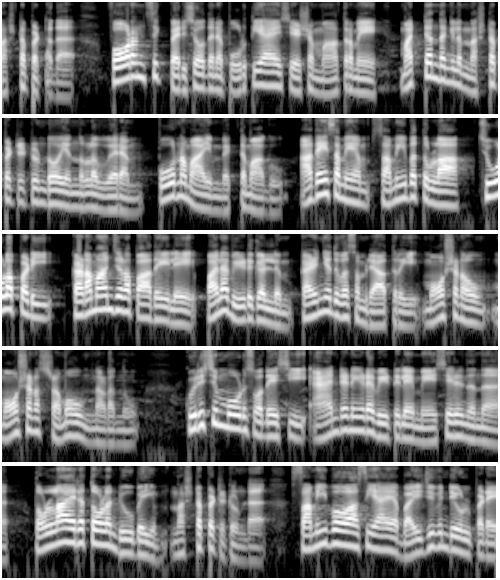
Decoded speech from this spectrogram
നഷ്ടപ്പെട്ടത്. ഫോറൻസിക് പരിശോധന പൂർത്തിയായ ശേഷം മാത്രമേ മറ്റെന്തെങ്കിലും നഷ്ടപ്പെട്ടിട്ടുണ്ടോ എന്നുള്ള വിവരം പൂർണമായും വ്യക്തമാകൂ. അതേസമയം സമീപത്തുള്ള ചൂളപ്പടി കടമാഞ്ചിറ പാതയിലെ പല വീടുകളിലും കഴിഞ്ഞ ദിവസം രാത്രി മോഷണവും മോഷണ ശ്രമവും നടന്നു. കുരിശുമൂട് സ്വദേശി ആന്റണിയുടെ വീട്ടിലെ മേശയിൽ നിന്ന് തൊള്ളായിരത്തോളം രൂപയും നഷ്ടപ്പെട്ടിട്ടുണ്ട്. സമീപവാസിയായ ബൈജുവിന്റെ ഉൾപ്പെടെ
